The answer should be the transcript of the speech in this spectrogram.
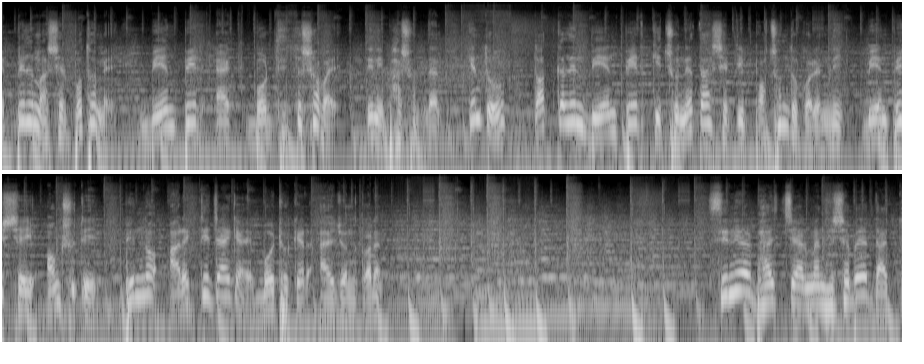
এপ্রিল মাসের প্রথমে বিএনপির এক বর্ধিত সভায় তিনি ভাষণ দেন। কিন্তু তৎকালীন বিএনপির কিছু নেতা সেটি পছন্দ করেননি। বিএনপির সেই অংশটি ভিন্ন আরেকটি জায়গায় বৈঠকের আয়োজন করেন। সিনিয়র ভাইস চেয়ারম্যান হিসেবে দায়িত্ব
